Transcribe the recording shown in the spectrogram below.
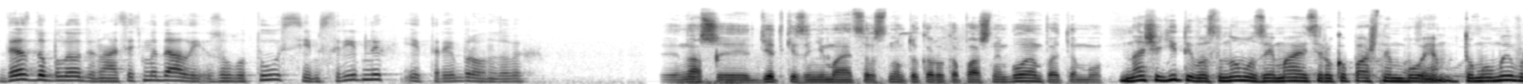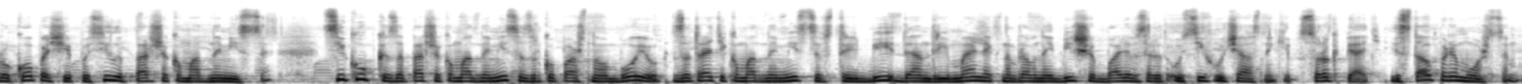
де здобули 11 медалей – золоту, 7 срібних і 3 бронзових. Наши детки занимаются в основном только рукопашным боем, поэтому Наші діти в основному займаються рукопашним боєм, тому ми в рукопаші посіли перше командне місце. Ці кубки за перше командне місце з рукопашного бою, за третє командне місце в стрільбі, де Андрій Мельник набрав найбільше балів серед усіх учасників 45, і став переможцем.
